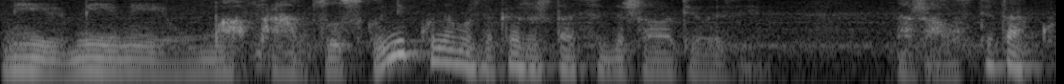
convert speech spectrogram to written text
ni, ni, ni u Ma, Francuskoj. Niko ne može da kaže šta će se dešavati ove zime. Nažalost je tako.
